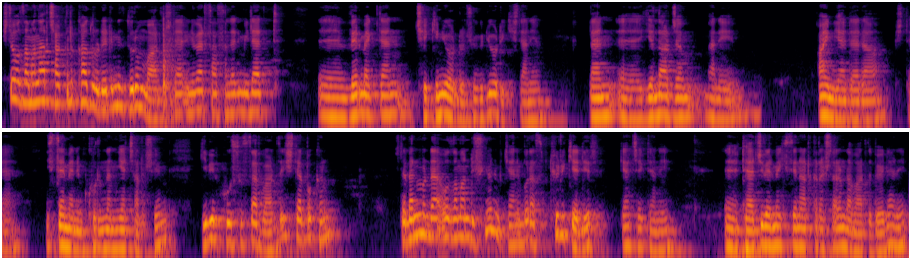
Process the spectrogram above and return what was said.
İşte o zamanlar çakılı kadro dediğimiz durum vardı. İşte üniversite hastaneleri millet e, vermekten çekiniyordu. Çünkü diyordu ki işte hani ben e, yıllarca hani aynı yerde de işte istemedim kurumda niye çalışayım gibi hususlar vardı. İşte bakın işte ben burada o zaman düşünüyorum ki yani burası Türkiye'dir. Gerçekten hani e, tercih vermek isteyen arkadaşlarım da vardı böyle hani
